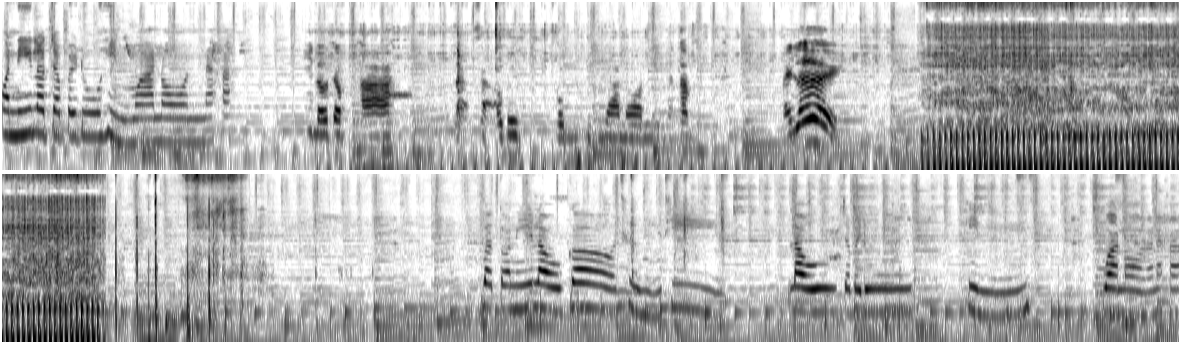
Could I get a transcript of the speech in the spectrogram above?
วันนี้เราจะไปดูหินวานอนนะคะ ที่เราจะพาหลานสาวไปชมหินวานอนนะครับ ไปเลยบัดตอนนี้เราก็ถึงที่เราจะไปดูหินวานอนแล้วนะคะ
